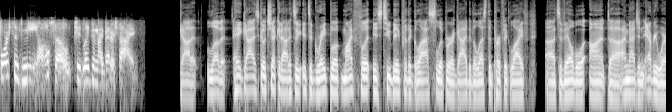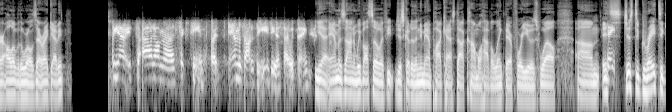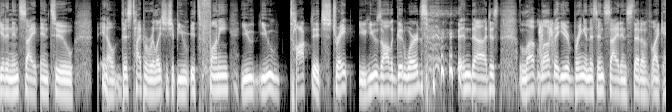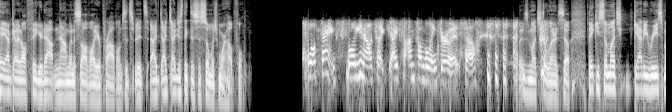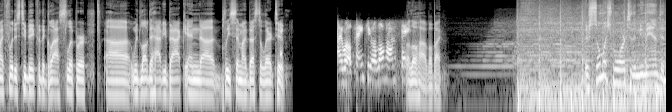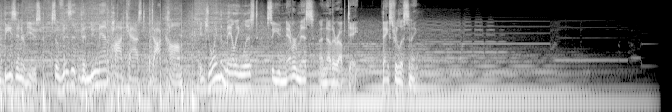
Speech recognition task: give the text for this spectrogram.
forces me also to live in my better side. Got it. Love it. Hey guys, go check it out. It's a it's a great book. My foot is too big for the glass slipper: A Guide to the Less Than Perfect Life. Uh, it's available on, uh, I imagine, everywhere, all over the world. Is that right, Gabby? Yeah, it's out on the 16th, but Amazon's the easiest, I would think. Yeah, Amazon. And we've also, if you just go to the newmanpodcast.com, we'll have a link there for you as well. Um, it's Thanks. just great to get an insight into, you know, this type of relationship. You, it's funny. You, you talk it straight. You use all the good words and, uh, just love, love that you're bringing this insight instead of like, Hey, I've got it all figured out and now I'm going to solve all your problems. It's, it's, I, I, I just think this is so much more helpful. Well, thanks. Well, you know, it's like I, I'm fumbling through it, so. There's much to learn. So, thank you so much, Gabby Reece. My foot is too big for the glass slipper. Uh, we'd love to have you back, and uh, please send my best to Laird too. I will. Thank you. Aloha. Thanks. Aloha. Bye bye. There's so much more to the new man than these interviews. So visit thenewmanpodcast.com and join the mailing list so you never miss another update. Thanks for listening.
